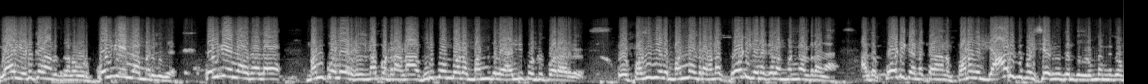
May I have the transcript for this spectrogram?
யா எடுக்கலாம் ஒரு கொள்கை இல்லாம இருக்குது. கொள்கை இல்லாதனால மண் கொள்ளையர்கள் என்ன பண்றாங்கன்னா விருப்பம் போல மண்களை அள்ளி கொண்டு போறார்கள். ஒரு பகுதியில மண் அள்ளுறாங்கன்னா கோடிக்கணக்கில் மண் அள்ளுறாங்க அந்த கோடிக்கணக்கான பணங்கள் யாருக்கு போய் சேர்றது ரொம்ப மிக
